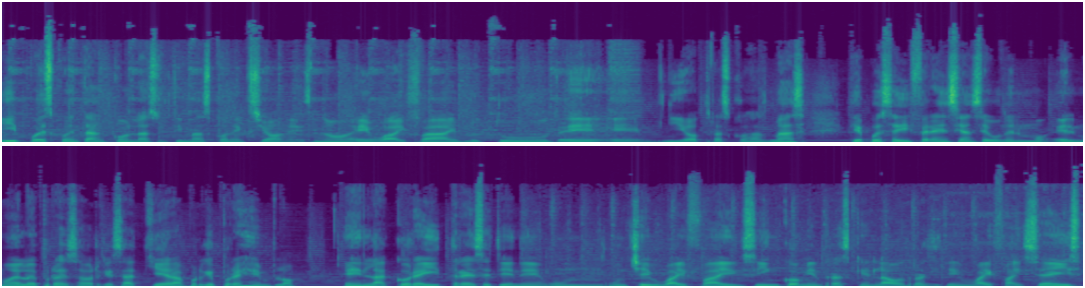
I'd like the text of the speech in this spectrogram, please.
Y pues cuentan con las últimas conexiones, ¿no? Eh, Wi-Fi, Bluetooth eh, eh, y otras cosas más que pues se diferencian según el, mo- el modelo de procesador que se adquiera. Porque por ejemplo, en la Core i3 se tiene un, chip Wi-Fi 5, mientras que en la otra sí tiene un Wi-Fi 6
